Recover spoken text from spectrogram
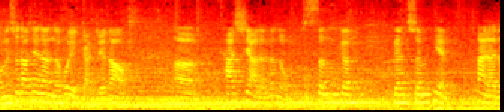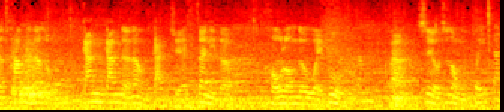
我们吃到现在呢，会感觉到，呃，它下的那种生根跟生片。带来的汤的那种干干的那种感觉，在你的喉咙的尾部，啊，是有这种回甘，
